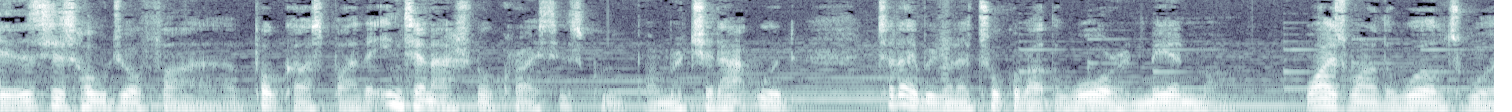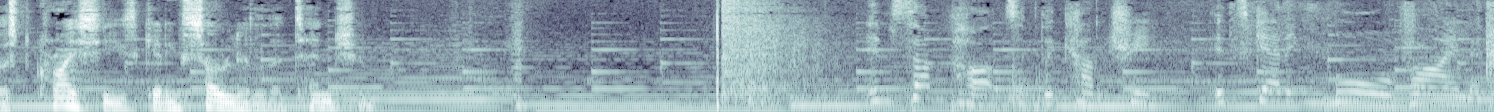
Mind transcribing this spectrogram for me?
this is Hold Your Fire, a podcast by the International Crisis Group. I'm Richard Atwood. Today we're going to talk about the war in Myanmar. Why is one of the world's worst crises getting so little attention? In some parts of the country, it's getting more violent.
